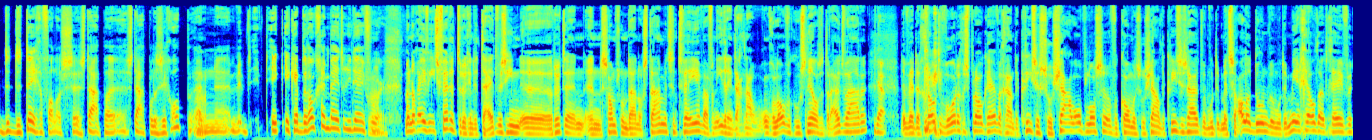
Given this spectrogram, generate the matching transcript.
de, de, tegenvallers uh, stapelen, stapelen zich op. Ja. En ik, ik heb er ook geen beter idee voor. Ja. Maar nog even iets verder terug in de tijd. We zien Rutte en, en Samson daar nog staan met z'n tweeën... waarvan iedereen dacht, nou, ongelooflijk hoe snel ze eruit waren. Ja. Er werden grote woorden gesproken. Hè. We gaan de crisis sociaal oplossen. Of we komen sociaal de crisis uit. We moeten het met z'n allen doen. We moeten meer geld uitgeven.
